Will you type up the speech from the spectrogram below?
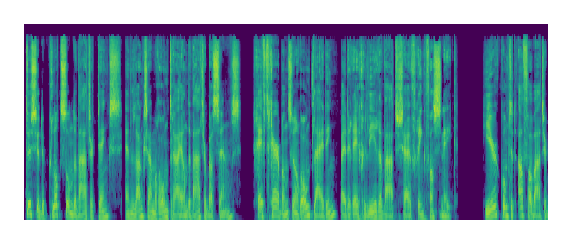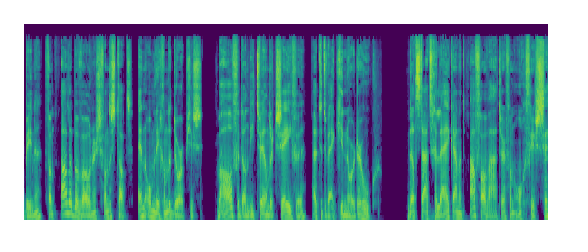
Tussen de klotsende watertanks en langzaam ronddraaiende waterbassins geeft Gerbens een rondleiding bij de reguliere waterzuivering van Sneek. Hier komt het afvalwater binnen van alle bewoners van de stad en omliggende dorpjes, behalve dan die 207 uit het wijkje Noorderhoek. Dat staat gelijk aan het afvalwater van ongeveer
